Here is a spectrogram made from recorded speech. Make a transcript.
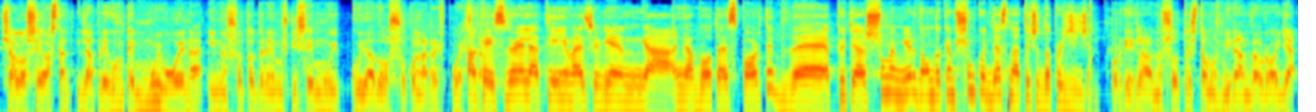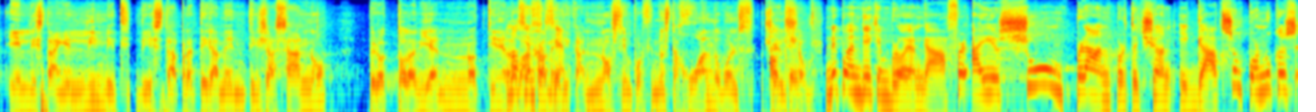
ya lo sé bastante, y la pregunta es muy buena y nosotros tenemos que ser muy cuidadosos con la respuesta. Okej, Sidorela ti je një vajzë që vjen nga nga bota e sportit dhe pyetja është shumë e mirë dhe unë do kem shumë kujdes në atë që do përgjigjem. Porque claro, nosotros estamos mirando a Broya, él está en el límite de estar prácticamente ya sano, pero todavía no tiene la No baja 100%. médica, no 100%, no está jugando con el Chelsea. Okej. Ne po e ndjekim Brojan nga afër, ai është shumë pranë për të qenë i gatshëm, por nuk është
